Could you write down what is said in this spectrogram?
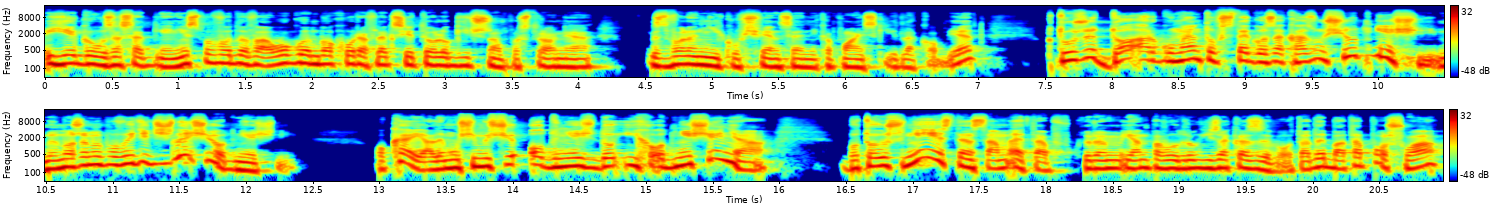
jego uzasadnienie spowodowało głęboką refleksję teologiczną po stronie zwolenników święceń kapłańskich dla kobiet, którzy do argumentów z tego zakazu się odnieśli. My możemy powiedzieć, źle się odnieśli. Okej, okay, ale musimy się odnieść do ich odniesienia, bo to już nie jest ten sam etap, w którym Jan Paweł II zakazywał. Ta debata poszła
